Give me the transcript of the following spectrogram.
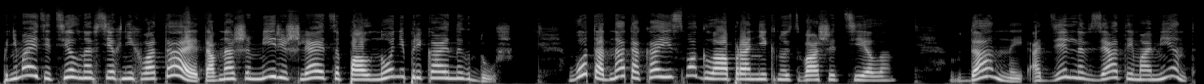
Понимаете, тел на всех не хватает, а в нашем мире шляется полно неприкаянных душ. Вот одна такая и смогла проникнуть в ваше тело. В данный отдельно взятый момент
